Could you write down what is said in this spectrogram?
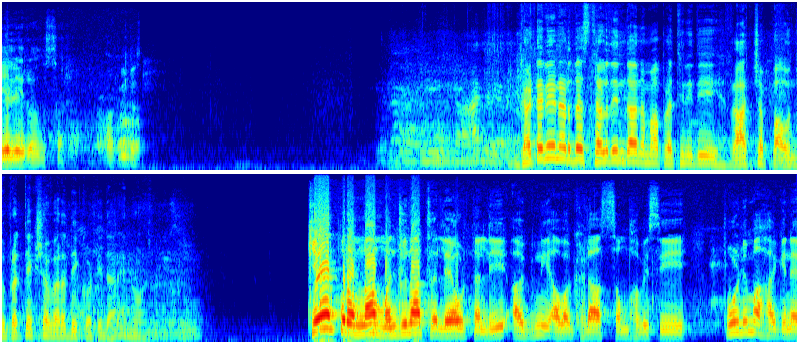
ಹೇಳಿರೋದು ಸರ್. ಘಟನೆ ನಡೆದ ಸ್ಥಳದಿಂದ ನಮ್ಮ ಪ್ರತಿನಿಧಿ ರಾಚಪ್ಪ ಒಂದು ಪ್ರತ್ಯಕ್ಷ ವರದಿ ಕೊಟ್ಟಿದ್ದಾರೆ. ನೋಡೋಣ. ಕೆಆರ್ಪುರಂನ ಮಂಜುನಾಥ್ ಲೇಔಟ್ನಲ್ಲಿ ಅಗ್ನಿ ಅವಘಡ ಸಂಭವಿಸಿ ಪೂರ್ಣಿಮಾ ಹಾಗೆಯೇ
